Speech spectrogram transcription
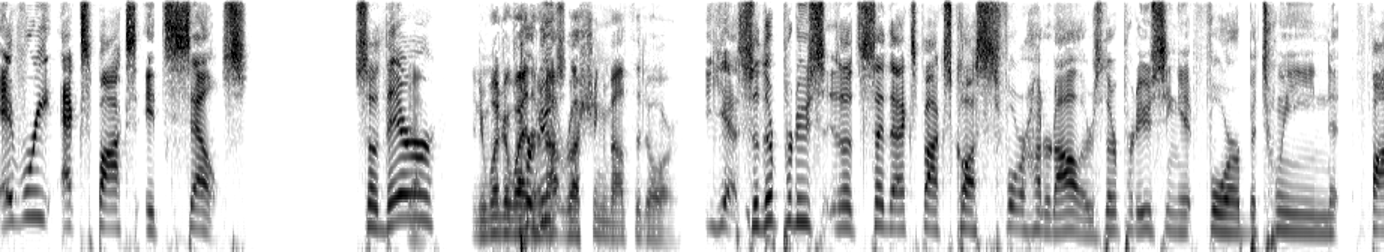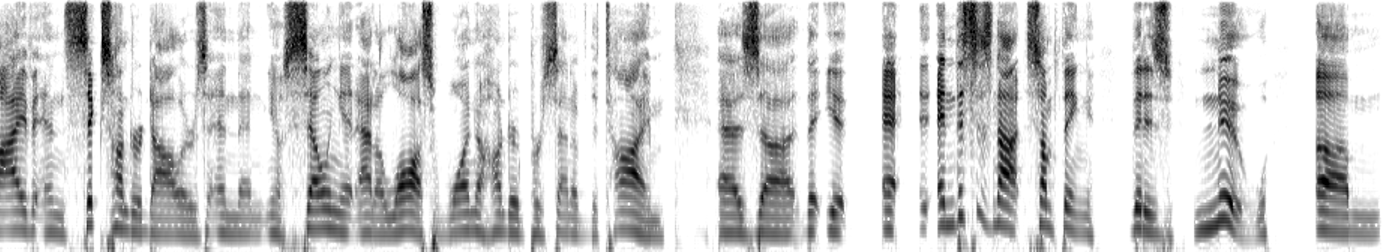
every Xbox it sells. So they're Yeah. And you wonder why they're not rushing them out the door. yeah, so they're producing. Let's say the Xbox costs four hundred dollars. They're producing it for between five and six hundred dollars, and then you know selling it at a loss one hundred percent of the time. As uh, that it, and this is not something that is new. Um.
